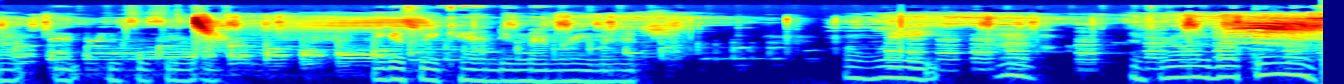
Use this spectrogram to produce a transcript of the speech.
not necessary. I guess we can do memory match. Oh wait, I forgot all about this.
